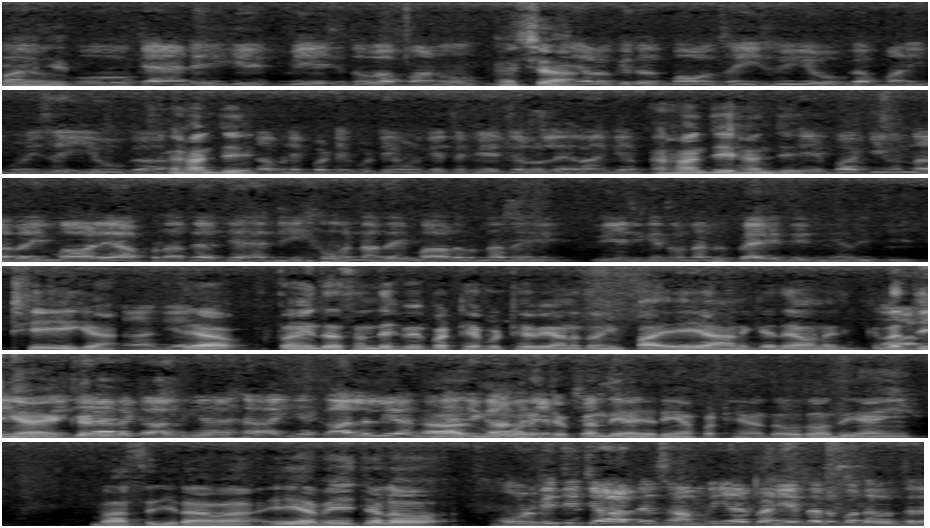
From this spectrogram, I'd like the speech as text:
ਪਾਣੀ ਹੈ। ਉਹ ਕਹਿਣ ਦੇ ਸੀਗੇ ਵੇਚ ਦਿਓ ਆਪਾਂ ਨੂੰ। ਅੱਛਾ। ਚਲੋ ਕਿਤੇ ਮਾਹੌਲ ਸਹੀ ਸਹੀ ਹੋਊਗਾ ਪਾਣੀ ਪੂਣੀ ਸਹੀ ਹੋਊਗਾ। ਹਾਂਜੀ। ਆਪਣੇ ਪੱਟੇ ਪੁੱਟੇ ਹੋਣਗੇ ਤੇ ਫੇਰ ਚਲੋ ਲੈ ਲਾਂਗੇ ਆਪਾਂ। ਹਾਂਜੀ ਹਾਂਜੀ। ਤੇ ਬਾਕੀ ਉਹਨਾਂ ਦਾ ਹੀ ਮਾਲ ਆ ਆਪਣਾ ਤੇ ਅੱਜ ਹੈ ਨਹੀਂ। ਉਹਨਾਂ ਦਾ ਹੀ ਮਾਲ ਉਹਨਾਂ ਦਾ ਹੀ ਵੇਚ ਕੇ ਤੇ ਉਹਨਾਂ ਨੂੰ ਪੈਸੇ ਦੇਣੇ ਆ ਵੀ ਜੀ। ਠੀਕ ਆ ਹਾਂਜੀ, ਤੇ ਆ ਤੁਸੀਂ ਦੱਸਣ ਦੇ ਵੀ ਪੱਠੇ ਪੁੱਠੇ ਵੀ ਹੁਣ ਤੁਸੀਂ ਪਾਏ ਆ ਆਣ ਕੇ ਤੇ ਹੁਣ ਕਰੀ। ਕੱਲ ਦੀਆਂ ਆਈਆਂ ਕੱਲ ਲਿਆਂਦੀਆਂ ਜੀ ਕੱਲ ਨਹੀਂ ਚੁੱਕਣ ਦੀਆਂ ਜਿਹੜੀਆਂ ਪੱਠਿਆਂ ਤੋਂ ਉਦੋਂ ਦੀਆਂ ਹੀ। ਬਸ ਜਿਹੜਾ ਵਾ ਇਹ ਆ ਵੀ ਚਲੋ ਹੁਣ ਵੀ ਜੀ ਚਾਰ ਦਿਨ ਸਾਹਮਣੀਆਂ ਪੈਣੀਆਂ ਤੁਹਾਨੂੰ ਪਤਾ ਉਧਰ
